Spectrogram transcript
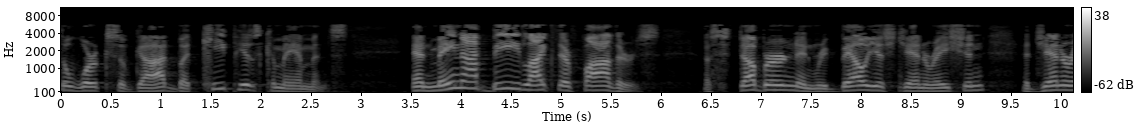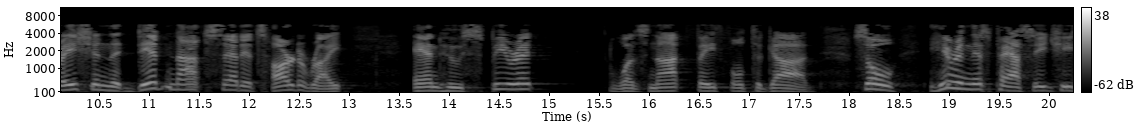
the works of God, but keep his commandments, and may not be like their fathers, a stubborn and rebellious generation, a generation that did not set its heart aright, and whose spirit was not faithful to God. So, here in this passage, he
